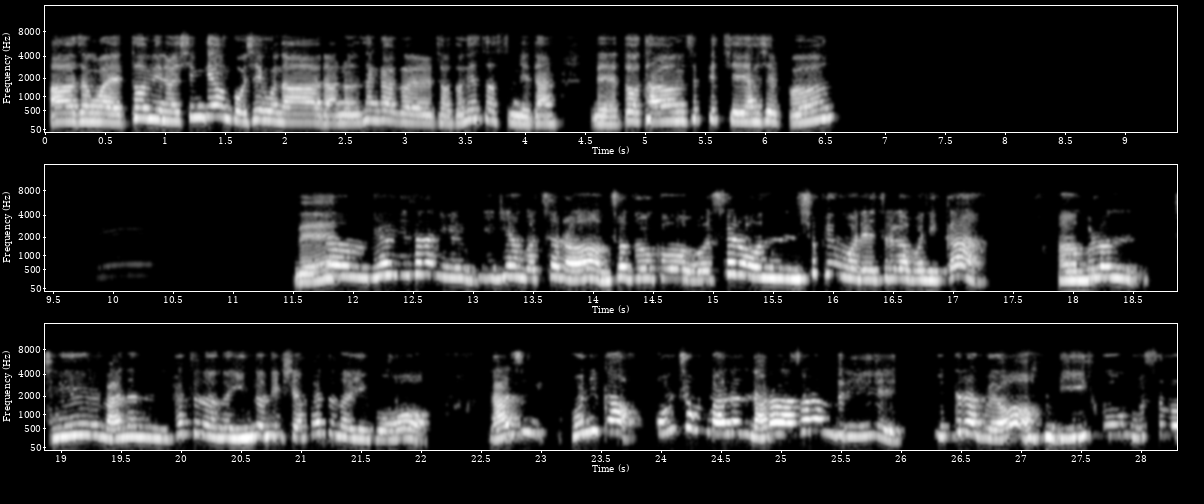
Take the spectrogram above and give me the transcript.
아, 정말 애터미는 신기한 곳이구나라는 생각을 저도 했었습니다. 네, 또 다음 스피치 하실 분. 네. 지금 배현진 사장님이 얘기한 것처럼 저도 그 새로운 쇼핑몰에 들어가 보니까 아, 물론 제일 많은 파트너는 인도네시아 파트너이고 나중 보니까 엄청 많은 나라 사람들이 있더라고요. 미국 무슨 뭐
